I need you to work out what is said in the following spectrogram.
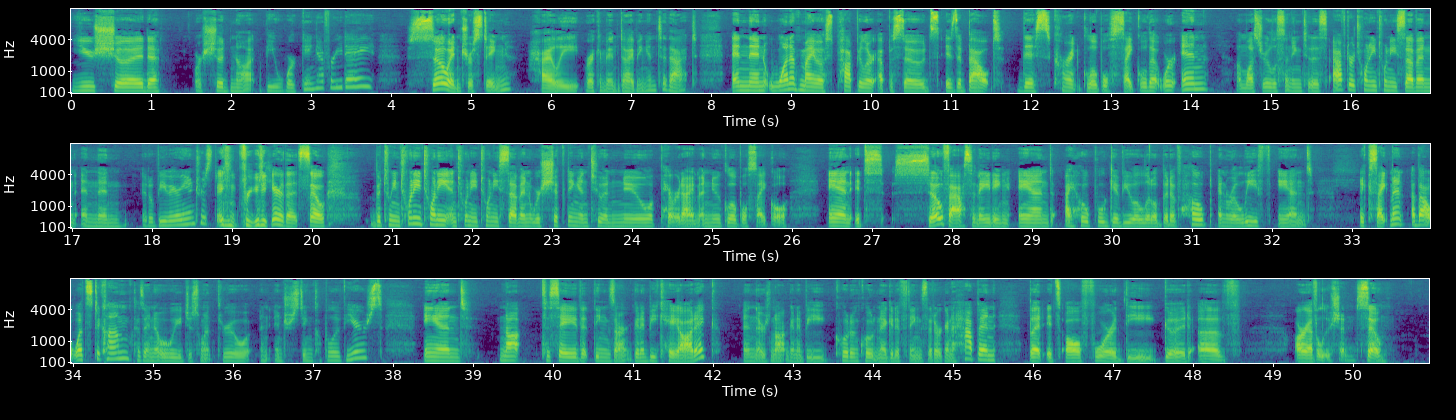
you should or should not be working every day. So interesting. Highly recommend diving into that. And then one of my most popular episodes is about this current global cycle that we're in unless you're listening to this after 2027, and then it'll be very interesting for you to hear this. So, between 2020 and 2027, we're shifting into a new paradigm, a new global cycle. And it's so fascinating. And I hope will give you a little bit of hope and relief and excitement about what's to come because I know we just went through an interesting couple of years. And not to say that things aren't going to be chaotic, and there's not going to be quote unquote negative things that are going to happen, but it's all for the good of our evolution. So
